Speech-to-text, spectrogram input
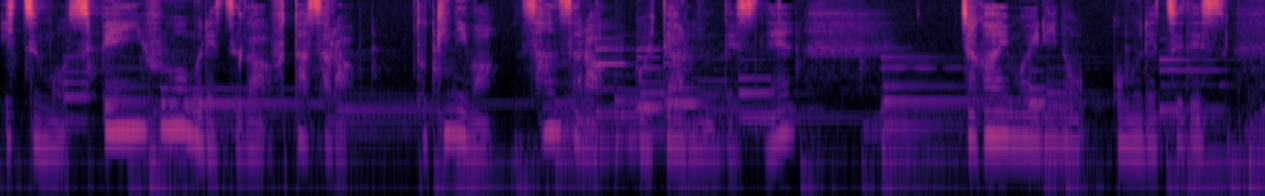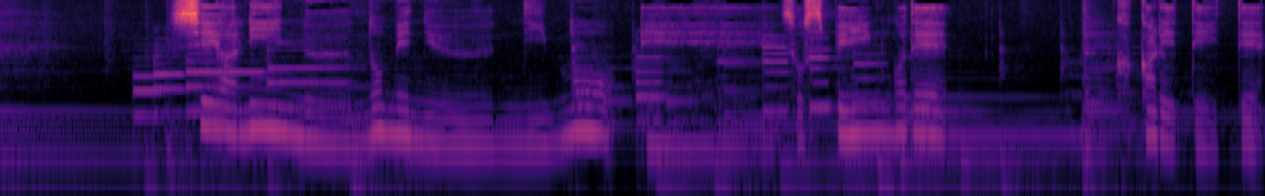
いつもスペイン風オムレツが2皿時には3皿置いてあるんですね。じゃがいも入りのオムレツです。シェアリーヌのメニューにも、えー、そうスペイン語で書かれていて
